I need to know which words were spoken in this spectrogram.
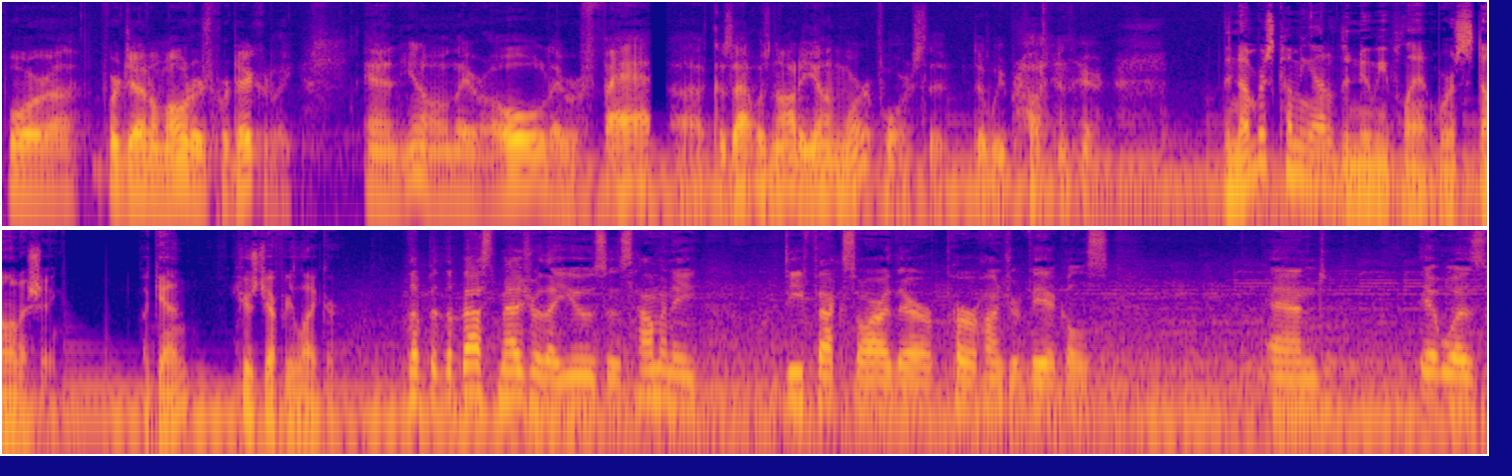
for uh, for General Motors particularly. And you know they were old, they were fat, because uh, that was not a young workforce that, that we brought in there. The numbers coming out of the NUMMI plant were astonishing. Again, Here's Jeffrey Liker. The, the best measure they use is how many defects are there per 100 vehicles. And it was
